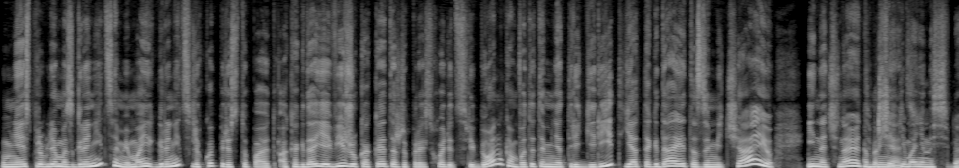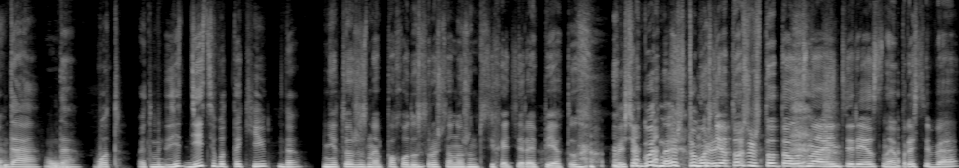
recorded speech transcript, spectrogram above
у меня есть проблемы с границами, мои границы легко переступают. А когда я вижу, как это же происходит с ребенком, вот это меня триггерит, я тогда это замечаю и начинаю это Обращать менять. внимание на себя. Да, О, да. Вот. Поэтому дети вот такие, да. Мне тоже, походу, срочно нужен психотерапевт. Вообще годная штука. Может, я тоже что-то узнаю интересное про себя.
